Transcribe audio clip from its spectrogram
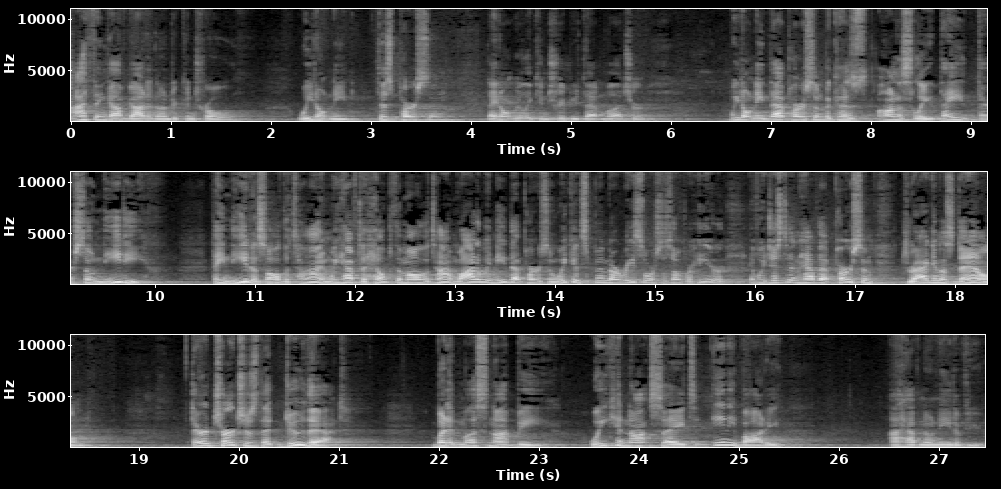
I think I've got it under control. We don't need this person. They don't really contribute that much. Or we don't need that person because, honestly, they, they're so needy. They need us all the time. We have to help them all the time. Why do we need that person? We could spend our resources over here if we just didn't have that person dragging us down. There are churches that do that, but it must not be. We cannot say to anybody, I have no need of you.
